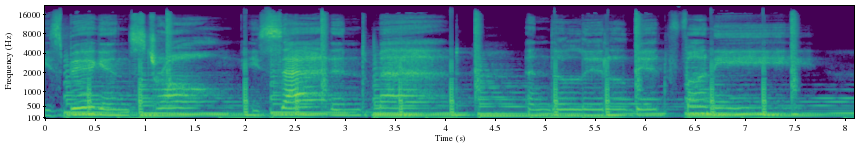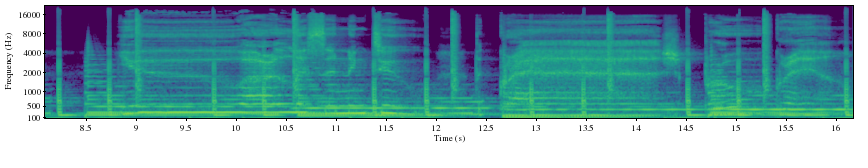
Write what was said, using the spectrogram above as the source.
He's big and strong, he's sad and mad, and a little bit funny. You are listening to the Crash Program.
